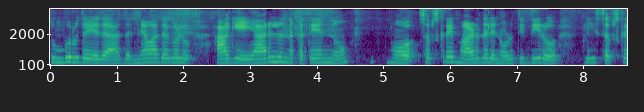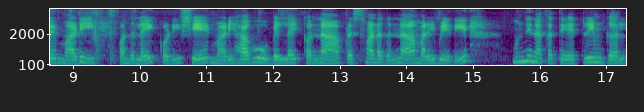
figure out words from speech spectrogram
ತುಂಬು ಹೃದಯದ ಧನ್ಯವಾದಗಳು. ಹಾಗೆ ಯಾರೆಲ್ಲ ನನ್ನ ಕಥೆಯನ್ನು ಸಬ್ಸ್ಕ್ರೈಬ್ ಮಾಡದಲೇ ನೋಡುತ್ತಿದ್ದೀರೋ ಪ್ಲೀಸ್ ಸಬ್ಸ್ಕ್ರೈಬ್ ಮಾಡಿ, ಒಂದು ಲೈಕ್ ಕೊಡಿ, ಶೇರ್ ಮಾಡಿ ಹಾಗೂ ಬೆಲ್ಲೈಕನ್ನು ಪ್ರೆಸ್ ಮಾಡೋದನ್ನು ಮರಿಬೇಡಿ. ಮುಂದಿನ ಕತೆ ಡ್ರೀಮ್ ಗರ್ಲ್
